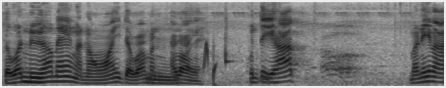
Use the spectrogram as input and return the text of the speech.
แต่ว่าเนื้อแม่งอะน้อย แต่ว่ามันอืม อร่อย คุณตีครับ มานี่มา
